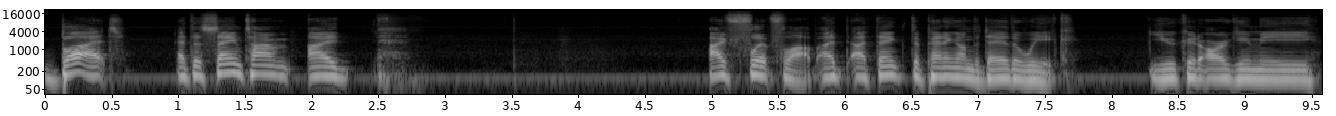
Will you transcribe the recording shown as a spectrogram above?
But at the same time, I. I flip flop. I, I think depending on the day of the week, you could argue me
